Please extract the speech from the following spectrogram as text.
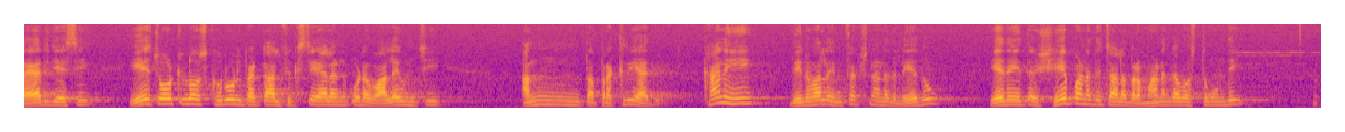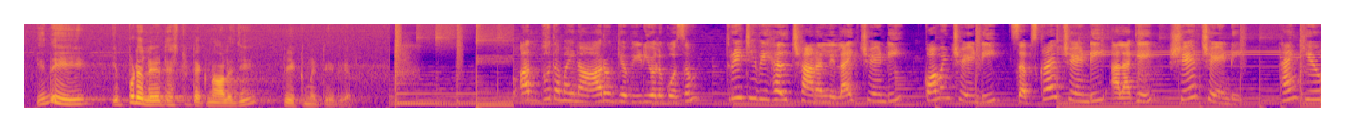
తయారు చేసి ఏ చోట్లో స్క్రూలు పెట్టాలి ఫిక్స్ చేయాలని కూడా వాళ్ళే ఉంచి అంత ప్రక్రియ అది. కానీ దీనివల్ల ఇన్ఫెక్షన్ అనేది లేదు. ఏదైతే షేప్ అన్నది చాలా బ్రహ్మాండంగా వస్తూ ఉంది ఇది ఇప్పుడే లేటెస్ట్ టెక్నాలజీ పీక్ మెటీరియల్. అద్భుతమైన ఆరోగ్య వీడియోల కోసం త్రీ టీవీ హెల్త్ ఛానల్ని లైక్ చేయండి కామెంట్ చేయండి సబ్స్క్రైబ్ చేయండి అలాగే షేర్ చేయండి. Thank you.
